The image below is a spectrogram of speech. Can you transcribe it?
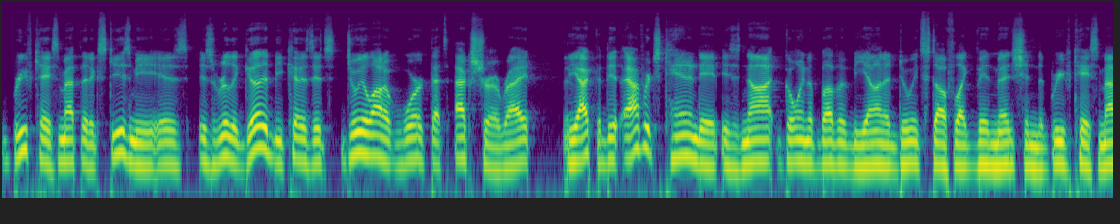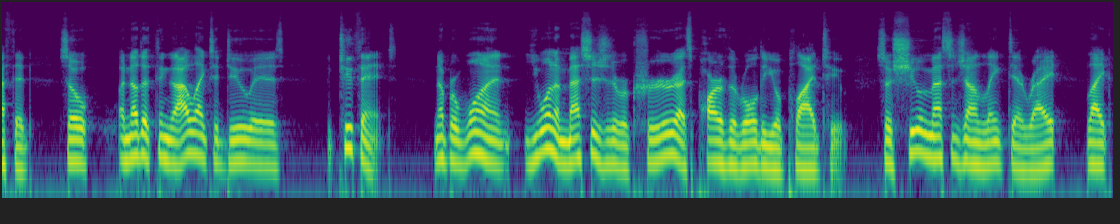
briefcase method, excuse me, is is really good because it's doing a lot of work that's extra, right? The act the average candidate is not going above and beyond and doing stuff like Vin mentioned, the briefcase method. So another thing that I like to do is two things. Number one, you want to message the recruiter as part of the role that you applied to. So shoot a message on LinkedIn, right? Like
